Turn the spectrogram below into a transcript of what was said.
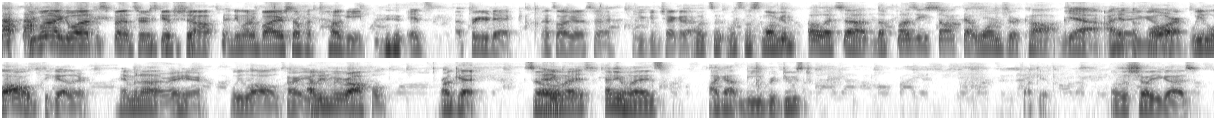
you want to go out to Spencer's gift shop and you want to buy yourself a Tuggy. It's for your dick. That's all I gotta say. You can check it out. what's it? What's the slogan? Oh, it's uh the fuzzy sock that warms your cock. Yeah, I hit There the you go. floor. We lolled together. Him and I, right here. We lolled. All right, I you- mean, we raffled. Okay. So, Anyways, anyways, I got the reduced. Fuck it. I'll just show you guys.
